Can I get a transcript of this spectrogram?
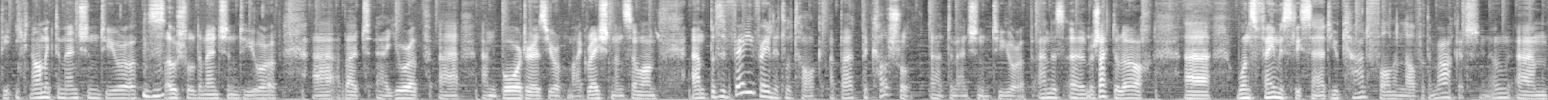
the economic dimension to Europe, mm-hmm. the social dimension to Europe, uh, about uh, Europe and borders, Europe migration, and so on. Um, but there's very, very little talk about the cultural uh, dimension to Europe. And as uh, Jacques Delors uh, once famously said, you can't fall in love with the market, you know, um,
